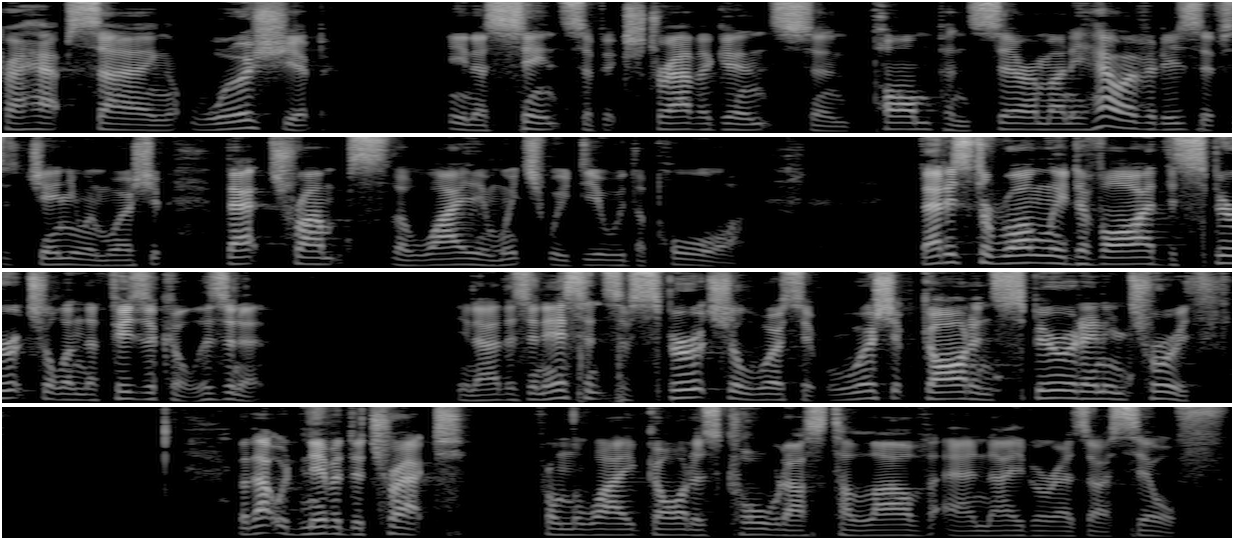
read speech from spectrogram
perhaps saying worship in a sense of extravagance and pomp and ceremony, however it is, if it's genuine worship, that trumps the way in which we deal with the poor. That is to wrongly divide the spiritual and the physical, isn't it? You know, there's an essence of spiritual worship. We worship God in spirit and in truth. But that would never detract from the way God has called us to love our neighbour as ourselves.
